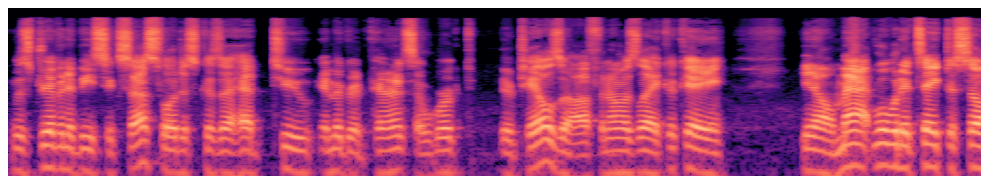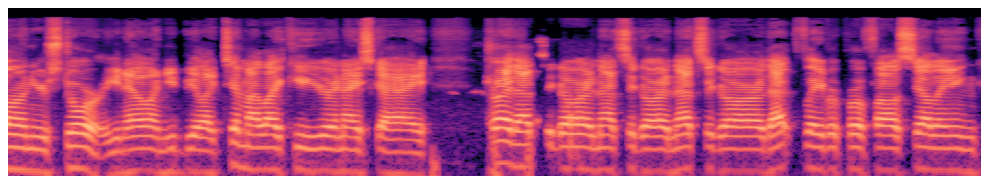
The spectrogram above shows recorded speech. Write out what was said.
was driven to be successful just because I had two immigrant parents that worked their tails off. And I was like, okay, you know, Matt, what would it take to sell in your store? You know, and you'd be like, Tim, I like you. You're a nice guy. Try that cigar and that cigar and that cigar. That flavor profile selling.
